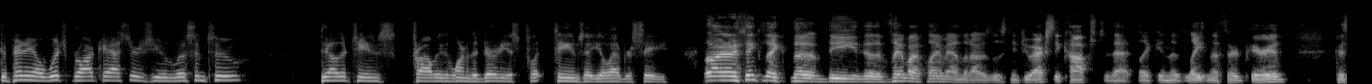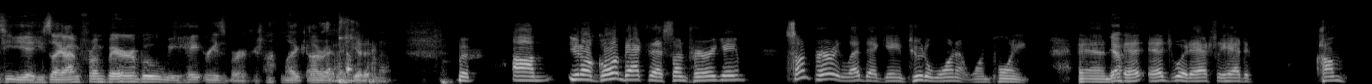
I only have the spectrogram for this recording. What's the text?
Depending on which broadcasters you listen to, the other team's probably one of the dirtiest pl- teams that you'll ever see. Well, I think like the the the play-by-play man that I was listening to actually cops to that, like in the late in the third period, because he he's like, "I'm from Baraboo, we hate Reedsburg." and I'm like, "All right, I get it now." But um, you know, going back to that Sun Prairie game, Sun Prairie led that game two to one at one point, and yeah. Ed- Edgewood actually had to come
